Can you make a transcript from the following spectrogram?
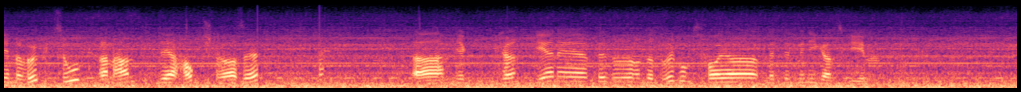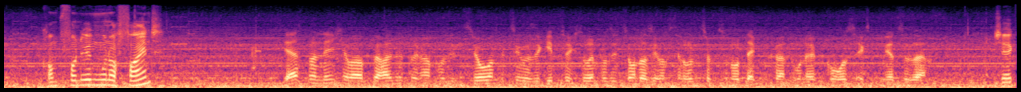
den Rückzug anhand der Hauptstraße. Ähm, ihr könnt gerne ein bisschen Unterdrückungsfeuer mit den Miniguns geben. Kommt von irgendwo noch Feind? Erstmal nicht, aber behaltet euch in Position, beziehungsweise gebt euch so in Position, dass ihr uns den Rückzug zur Not decken könnt, ohne groß exponiert zu sein. Check.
